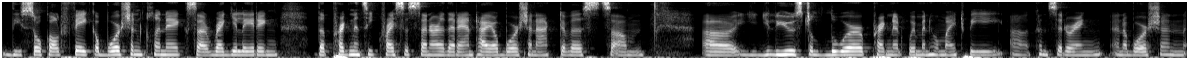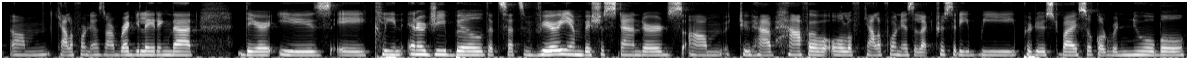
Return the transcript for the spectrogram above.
these so called fake abortion clinics uh, regulating the pregnancy crisis center that anti abortion activists. Um, uh, used to lure pregnant women who might be uh, considering an abortion. Um, California is not regulating that. There is a clean energy bill that sets very ambitious standards um, to have half of all of California's electricity be produced by so called renewable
